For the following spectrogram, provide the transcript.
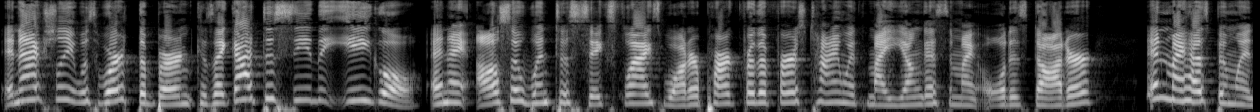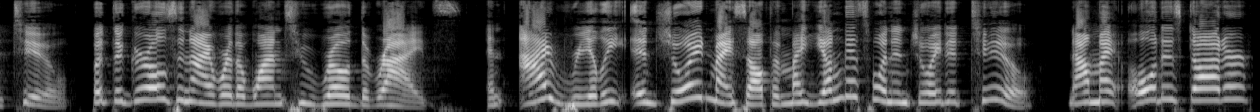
And actually, it was worth the burn because I got to see the eagle. And I also went to Six Flags Water Park for the first time with my youngest and my oldest daughter. And my husband went too. But the girls and I were the ones who rode the rides. And I really enjoyed myself, and my youngest one enjoyed it too. Now, my oldest daughter,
